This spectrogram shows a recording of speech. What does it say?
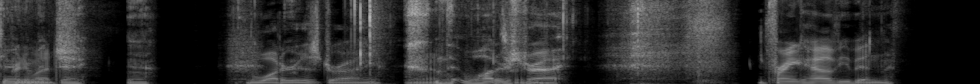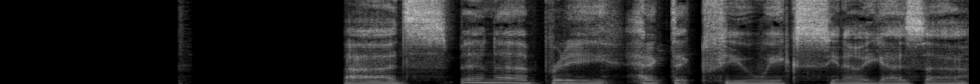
during pretty the much. midday. Water is dry. The water's dry. Frank, how have you been? Uh, it's been a pretty hectic few weeks. You know, you guys, uh,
